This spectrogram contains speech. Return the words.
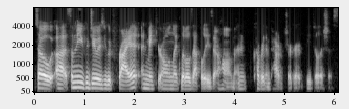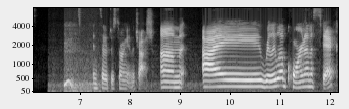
So uh, something you could do is you could fry it and make your own like little zeppelis at home and cover them powdered sugar. It'd be delicious instead of just throwing it in the trash. Um, I really love corn on a stick.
